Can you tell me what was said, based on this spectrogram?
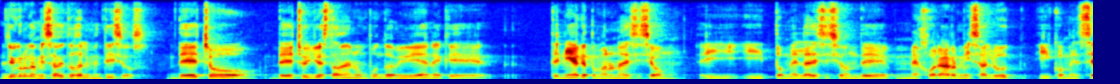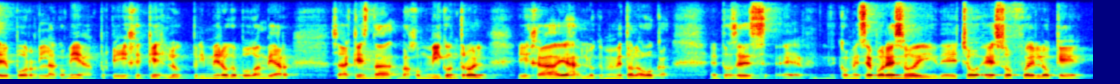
Yo creo que mis hábitos alimenticios. De hecho, de hecho, yo estaba en un punto de mi vida en el que tenía que tomar una decisión y, y, tomé la decisión de mejorar mi salud y comencé por la comida, porque dije, ¿qué es lo primero que puedo cambiar? O sea, ¿qué está mm. bajo mi control? Y dije, ah, ya, lo que me meto a la boca. Entonces, eh, comencé por eso mm. y de hecho eso fue lo que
